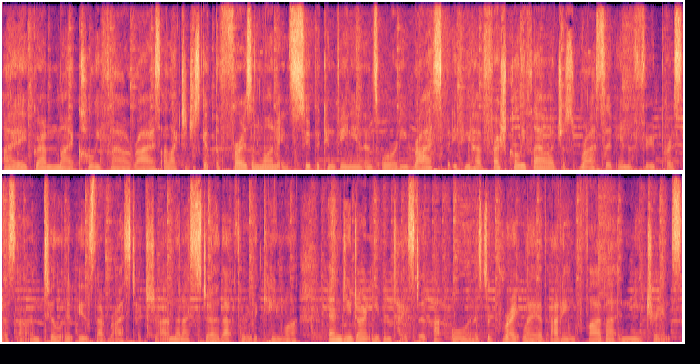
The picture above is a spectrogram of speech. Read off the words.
I grab my cauliflower rice. I like to just get the frozen one. It's super convenient and it's already rice, but if you have fresh cauliflower, just rice it in a food processor until it is that rice texture. And then I stir that through the quinoa and you don't even taste it at all. And it's a great way of adding fiber and nutrients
